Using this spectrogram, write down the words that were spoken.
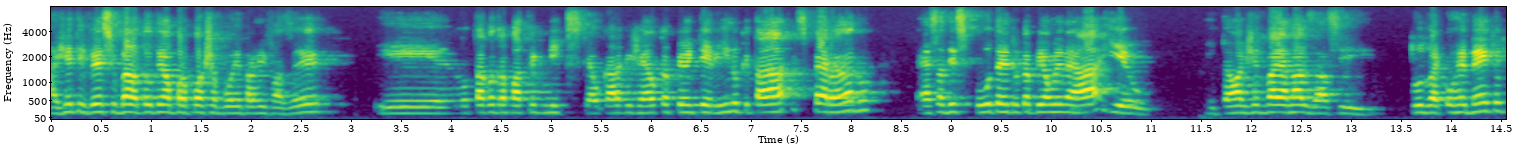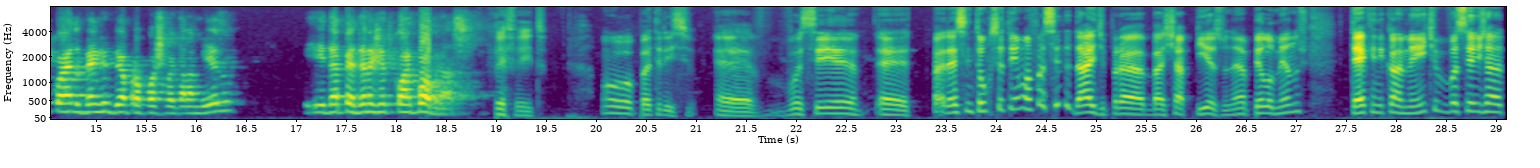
a gente vê se o Bellator tem uma proposta boa para mim fazer. E lutar contra Patrick Mix, que é o cara que já é o campeão interino, que está esperando essa disputa entre o campeão linear e eu. Então a gente vai analisar se tudo vai correr bem, tudo correndo bem, a gente vê a proposta vai estar na mesa e dependendo a gente corre para o abraço. Perfeito. Ô Patrício, é, você é, parece então que você tem uma facilidade para baixar peso, né? Pelo menos tecnicamente você já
